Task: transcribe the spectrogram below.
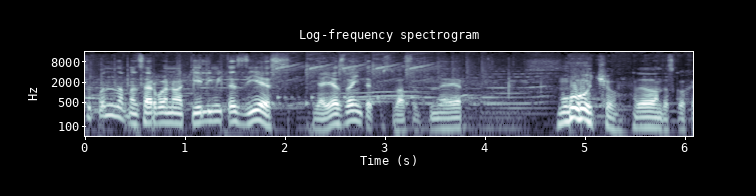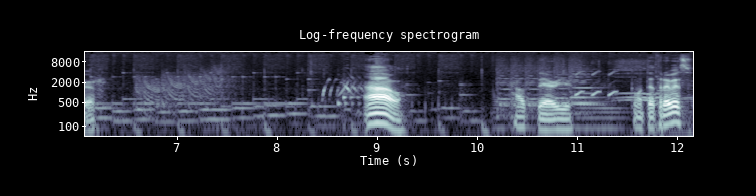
Se pueden a pensar, bueno, aquí el límite es 10 y allá es 20, pues vas a tener mucho de dónde escoger. Ow. How dare you. ¿Cómo te atreves?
